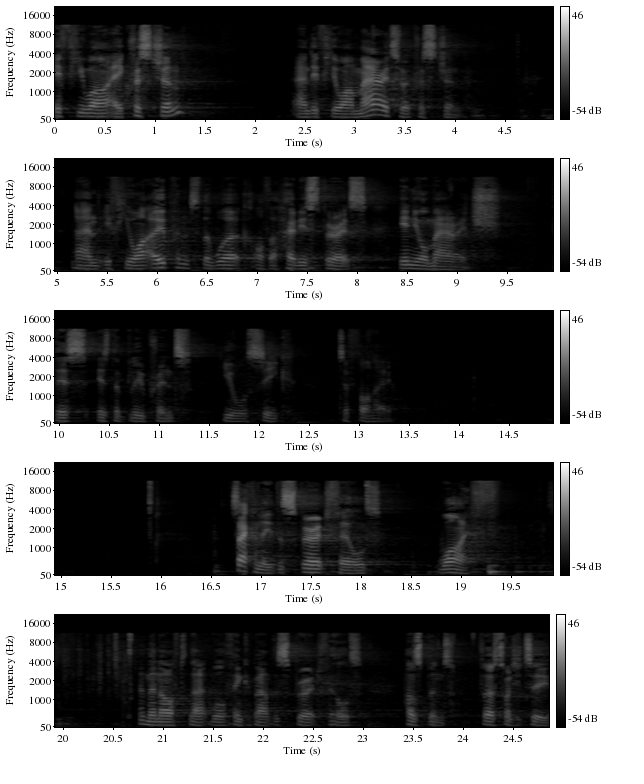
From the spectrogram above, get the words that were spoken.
If you are a Christian, and if you are married to a Christian, and if you are open to the work of the Holy Spirit in your marriage, this is the blueprint you will seek to follow. Secondly, the spirit filled wife. And then after that, we'll think about the spirit filled husband. Verse 22.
